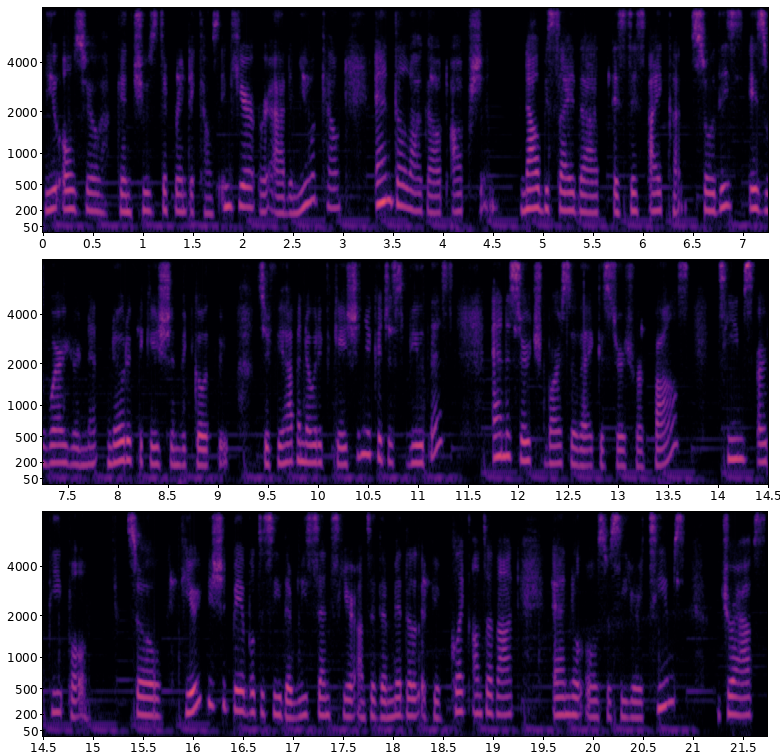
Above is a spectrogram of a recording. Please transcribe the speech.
You also can choose different accounts in here or add a new account and the logout option. Now beside that is this icon. So this is where your notification would go through. So if you have a notification, you could just view this and a search bar so that you could search for files, teams, or people. So here you should be able to see the recents here onto the middle if you click onto that and you'll also see your teams, drafts,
